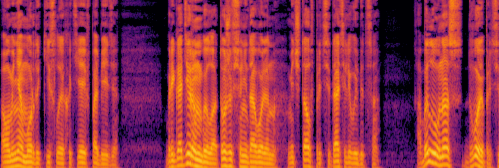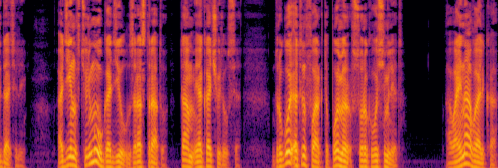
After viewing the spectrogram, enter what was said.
а у меня морда кислая, хоть я и в победе. Бригадиром был, а тоже все недоволен, мечтал в председателе выбиться. А было у нас двое председателей. Один в тюрьму угодил за растрату, там и окочурился. Другой от инфаркта помер в 48 лет. А война, Валька...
